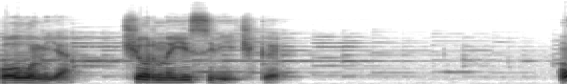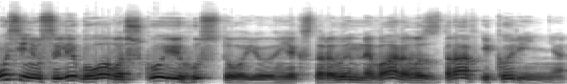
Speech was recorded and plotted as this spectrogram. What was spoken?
Полум'я чорної свічки. Осінь у селі була важкою і густою, як старовинне варево з трав і коріння.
